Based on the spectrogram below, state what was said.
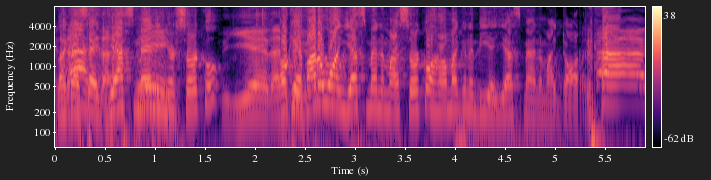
Like I said, the yes men in your circle. Yeah, that's Okay, the- if I don't want yes men in my circle, how am I going to be a yes man to my daughter? ah,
